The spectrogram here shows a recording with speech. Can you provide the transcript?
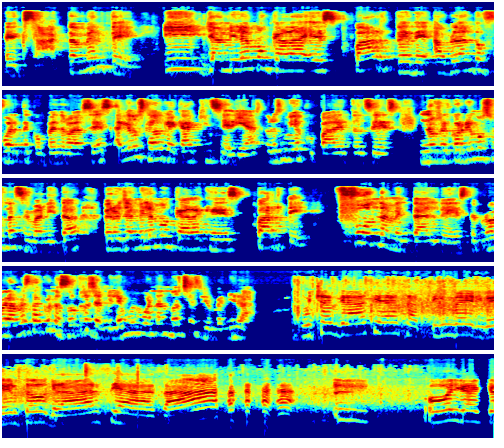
Exactamente. Y Yamile Moncada es parte de Hablando Fuerte con Pedro Aces. Habíamos quedado que cada 15 días, pero es muy ocupada, entonces nos recorrimos una semanita. Pero Yamile Moncada, que es parte fundamental de este programa, está con nosotros. Yamile, muy buenas noches, bienvenida. Muchas gracias a Timba Heriberto, gracias. Ah. Oigan, qué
